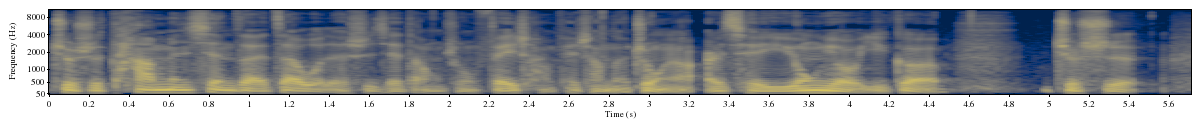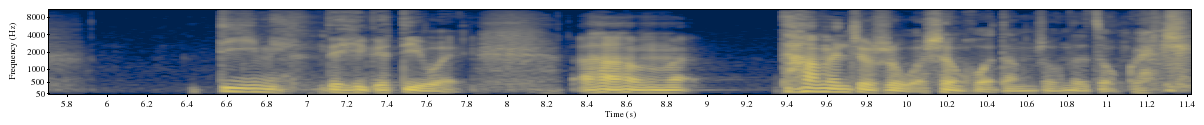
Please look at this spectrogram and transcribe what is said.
就是他们现在在我的世界当中非常非常的重要，而且拥有一个就是第一名的一个地位，嗯。他们就是我生活当中的总冠军，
